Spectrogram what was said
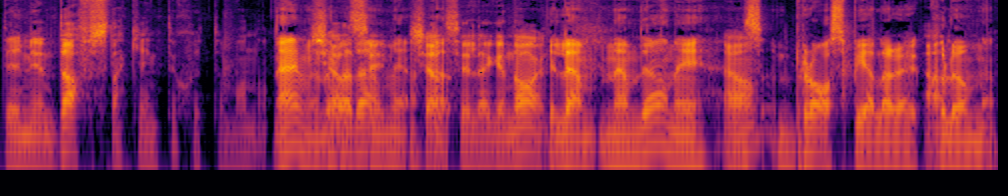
Damien Duff, snackar inte skit om honom. nej men det var Chelsea, det med. Chelsea-legendar. Vi läm- nämnde han i Ja. bra spelare-kolumnen.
